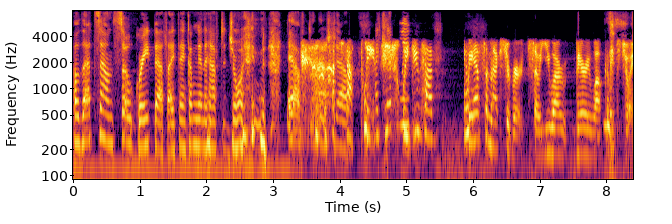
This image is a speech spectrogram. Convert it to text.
Oh, that sounds so great, Beth. I think I'm going to have to join after the show. yeah, please. I can't we do have we have some extroverts, so you are very welcome to join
